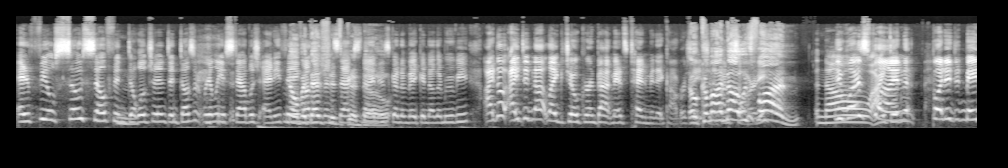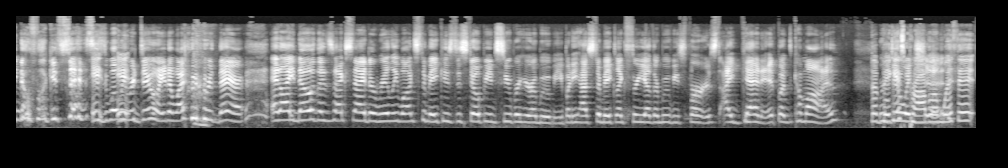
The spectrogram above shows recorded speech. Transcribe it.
And feels so self-indulgent. It doesn't really establish anything No, but other that than shit's Zack good, Snyder's though. gonna make another movie. I don't. I did not like Joker and Batman's ten-minute conversation. oh come on, I'm no, it was fun. no, It was fun, I didn't. but it made no fucking sense It- is what we were doing and why we were there. And I know that Zack Snyder really wants to make his dystopian superhero movie, but he has to make like three other movies first. I get it, but come on. The We're biggest problem shit. with it,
